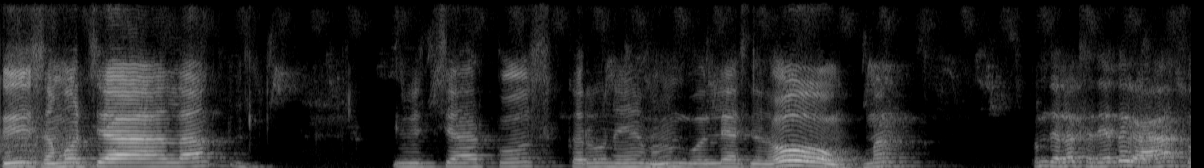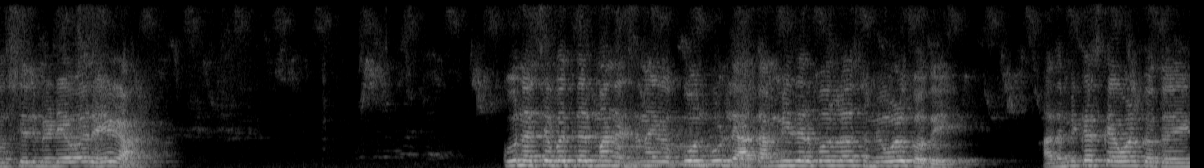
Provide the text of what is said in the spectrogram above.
की समोरच्याला विचारपूस करू नये म्हणून बोलले असणार. हो मग तुमच्या लक्षात येतं का? सोशल मीडियावर हे का? कोणाच्या बद्दल म्हणायचं नाही का? कोण कुठले? आता मी जर बोललो असतो मी ओळखतोय. आता मी कसं काय ओळखतोय?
